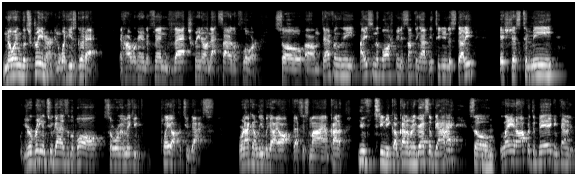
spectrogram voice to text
knowing the screener and what he's good at and how we're going to defend that screener on that side of the floor. So um, definitely icing the ball screen is something I'm continuing to study. It's just to me, you're bringing two guys to the ball, so we're going to make you play off the two guys. We're not going to leave a guy off. That's just my. I'm kind of you've seen me. I'm kind of an aggressive guy, so mm-hmm. laying off with the big and kind of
